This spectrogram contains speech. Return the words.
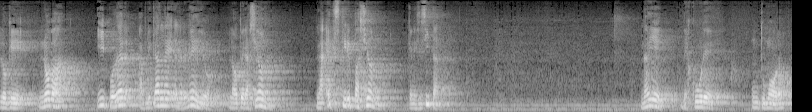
lo que no va y poder aplicarle el remedio, la operación, la extirpación que necesitan. Nadie descubre un tumor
